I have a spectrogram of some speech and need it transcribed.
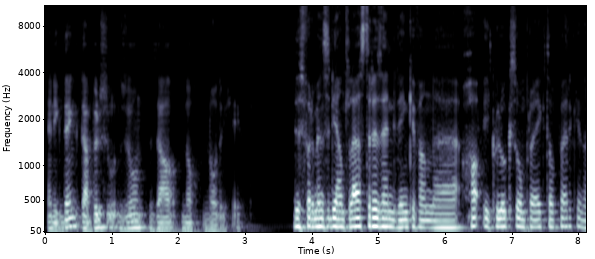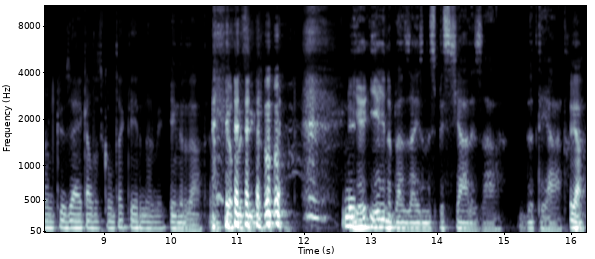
En ik denk dat Brussel zo'n zaal nog nodig heeft. Dus voor mensen die aan het luisteren zijn, die denken van, eh, goh, ik wil ook zo'n project opwerken, dan kunnen ze eigenlijk altijd contacteren daarmee. Inderdaad, en met veel plezier. Nu, Hier, hier in de plaza is een speciale zaal, de theater. ja,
